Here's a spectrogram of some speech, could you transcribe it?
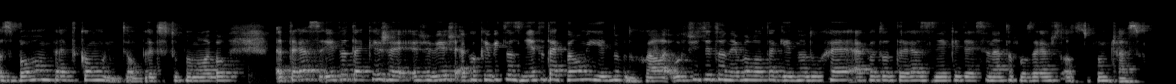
s Bohom pred komunitou, pred vstupom, lebo teraz je to také, že, že vieš, ako keby to znie to tak veľmi jednoducho, ale určite to nebolo tak jednoduché, ako to teraz znie, aj sa na to pozeráš s odstupom času.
